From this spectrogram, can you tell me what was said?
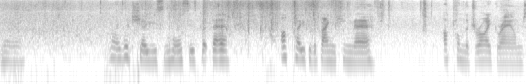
now. I would show you some horses, but they're up over the banking there, up on the dry ground,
